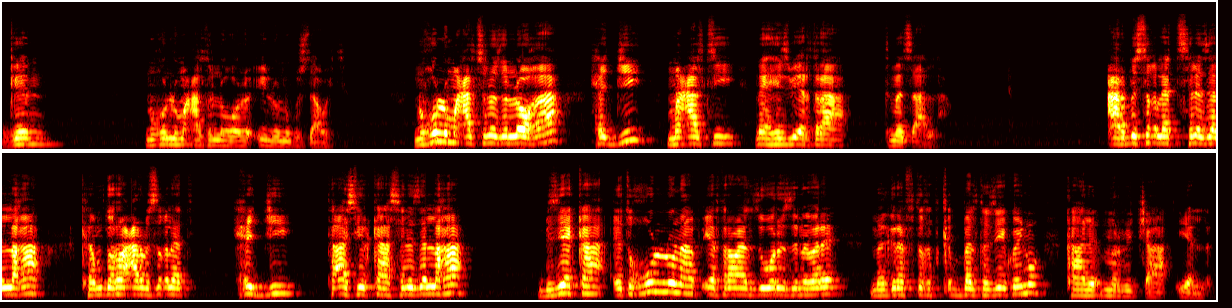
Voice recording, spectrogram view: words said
ግን ንኩሉ መዓልቲ ኣለዎ ኢሉ ንጉስ ዳዊት ንኩሉ መዓልቲ ስለ ዘለዎ ከዓ ሕጂ መዓልቲ ናይ ህዝቢ ኤርትራ ትመፅእ ኣላ ዓርቢ ስቕለት ስለ ዘለኻ ከም ደርሆ ዓርቢ ስቕለት ሕጂ ተኣሲርካ ስለ ዘለኻ ብዜካ እቲ ኩሉ ናብ ኤርትራውያን ዝወርድ ዝነበረ መግረፍቲ ክትቅበል ተዘይኮይኑ ካልእ ምርጫ የለን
